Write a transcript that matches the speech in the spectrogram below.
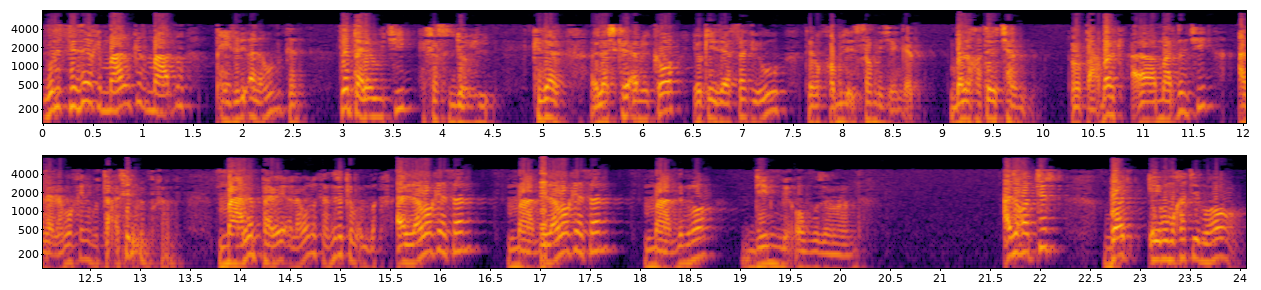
درست که معلوم که مردم پیروی علمون میکن نه پیروی چی؟ احساس جاهل. که در لشکر امریکا یا که در صف او در مقابل اسلام می جنگد بله خاطر چند بلکه مردم چی؟ از علما خیلی متاثر می باشند مردم پره علما می‌کنن که علما که هستن مردم علما که هستن مردم را دین می آموزند از خاطر باید امام خطیب ها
